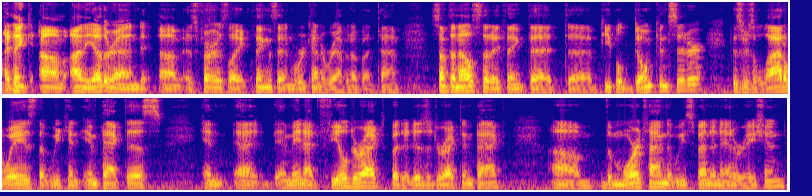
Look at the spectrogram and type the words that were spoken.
I think um, on the other end, um, as far as like things that, and we're kind of wrapping up on time. Something else that I think that uh, people don't consider because there's a lot of ways that we can impact this, and uh, it may not feel direct, but it is a direct impact. Um, the more time that we spend in adoration,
